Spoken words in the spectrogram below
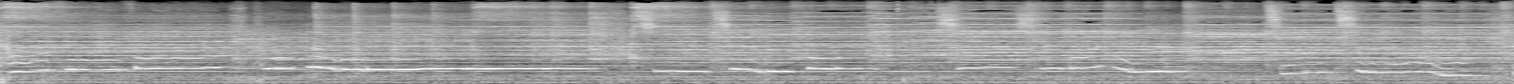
陶醉在爱河里。轻轻的风，细细的雨，记起了的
